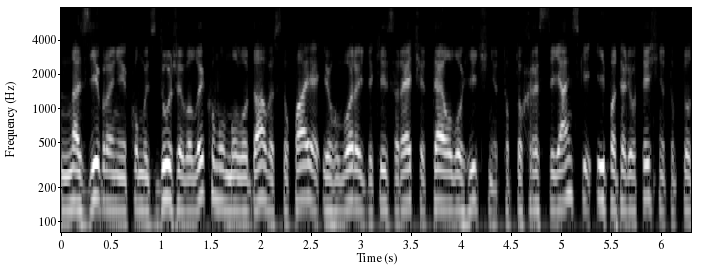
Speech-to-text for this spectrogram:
на зібранні якомусь дуже великому, молода, виступає і говорить якісь речі теологічні, тобто християнські і патріотичні, тобто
